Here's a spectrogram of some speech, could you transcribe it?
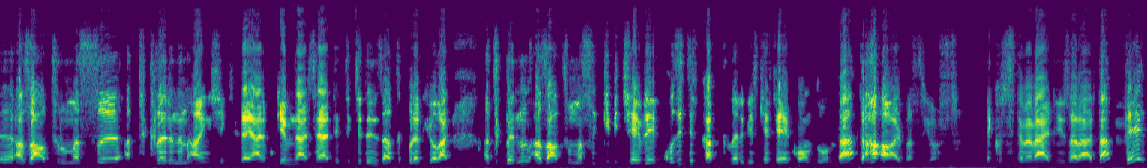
e, azaltılması, atıklarının aynı şekilde yani bu gemiler seyahat ettikçe denize atık bırakıyorlar. Atıklarının azaltılması gibi çevreye pozitif katkıları bir kefeye konduğunda daha ağır basıyor ekosisteme verdiği zarardan ve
